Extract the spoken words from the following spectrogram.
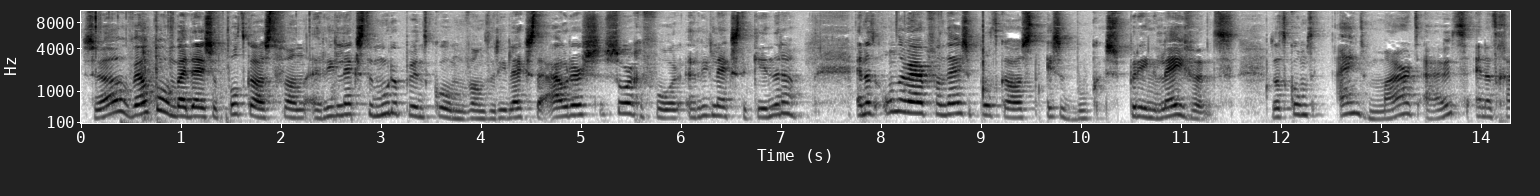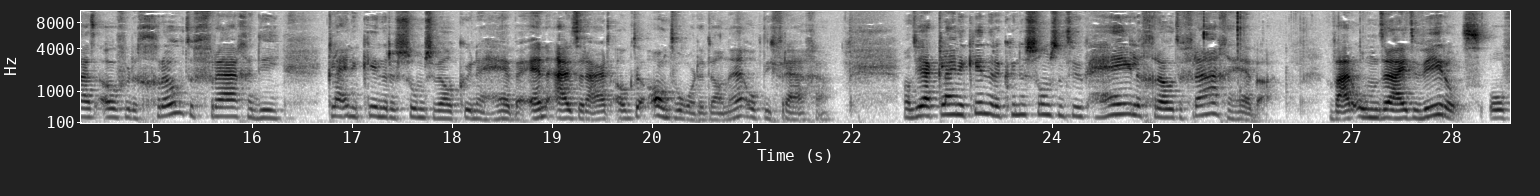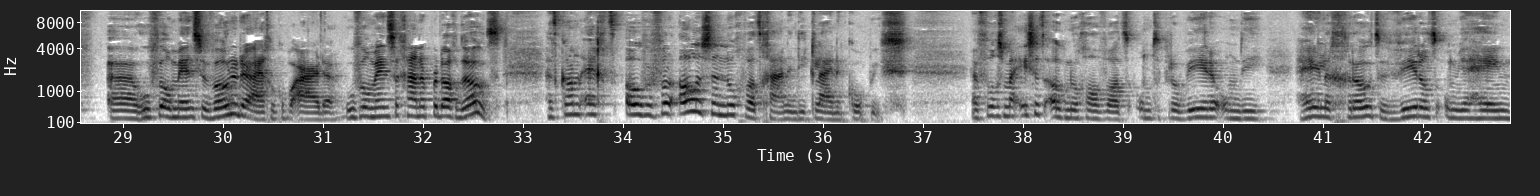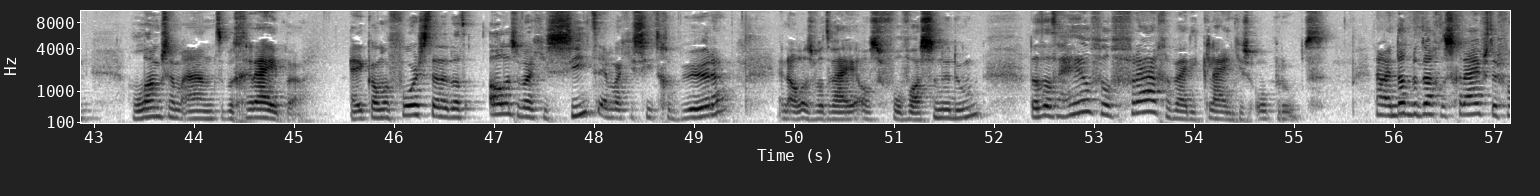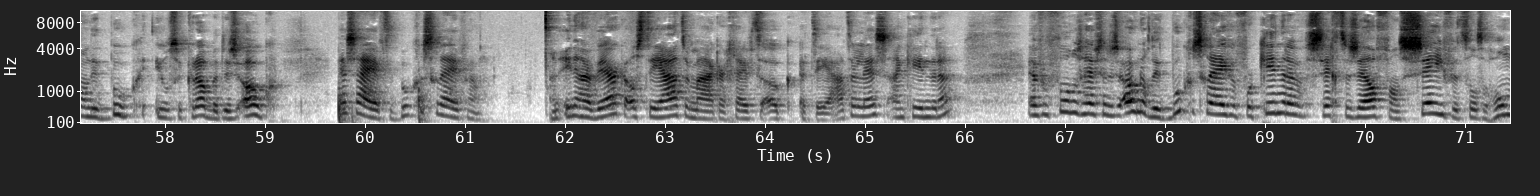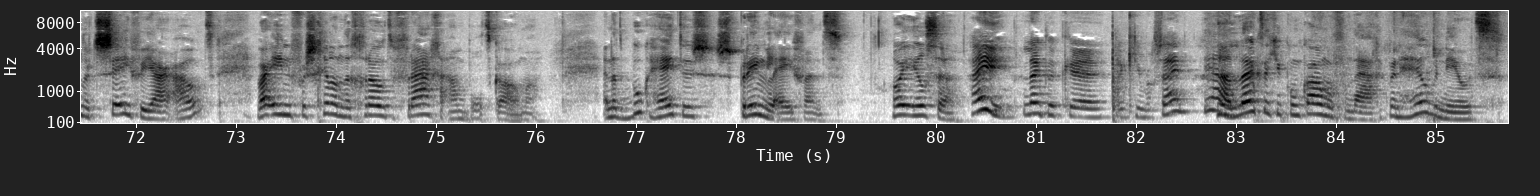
Zo, welkom bij deze podcast van relaxtemoeder.com. Want relaxte ouders zorgen voor relaxte kinderen. En het onderwerp van deze podcast is het boek Springlevend. Dat komt eind maart uit en het gaat over de grote vragen die kleine kinderen soms wel kunnen hebben. En uiteraard ook de antwoorden dan hè, op die vragen. Want ja, kleine kinderen kunnen soms natuurlijk hele grote vragen hebben. Waarom draait de wereld? Of uh, hoeveel mensen wonen er eigenlijk op aarde? Hoeveel mensen gaan er per dag dood? Het kan echt over van alles en nog wat gaan in die kleine koppies. En volgens mij is het ook nogal wat om te proberen om die hele grote wereld om je heen langzaamaan te begrijpen. En ik kan me voorstellen dat alles wat je ziet en wat je ziet gebeuren, en alles wat wij als volwassenen doen, dat dat heel veel vragen bij die kleintjes oproept. Nou, en dat bedacht de schrijfster van dit boek, Ilse Krabbe, dus ook. En zij heeft het boek geschreven. En in haar werk als theatermaker geeft ze ook een theaterles aan kinderen. En vervolgens heeft ze dus ook nog dit boek geschreven voor kinderen, zegt ze zelf, van 7 tot 107 jaar oud. Waarin verschillende grote vragen aan bod komen. En het boek heet dus Springlevend. Hoi Ilse. Hey, leuk dat ik, uh, dat ik hier mag zijn. Ja, leuk dat je kon komen vandaag. Ik ben heel benieuwd.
